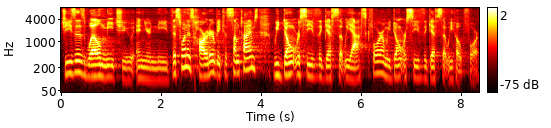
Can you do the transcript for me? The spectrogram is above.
Jesus will meet you in your need. This one is harder because sometimes we don't receive the gifts that we ask for and we don't receive the gifts that we hope for.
